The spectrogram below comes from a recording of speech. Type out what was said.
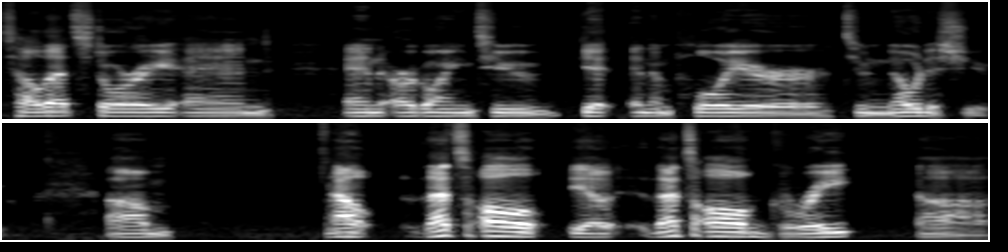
tell that story and and are going to get an employer to notice you. Um now that's all you know that's all great uh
